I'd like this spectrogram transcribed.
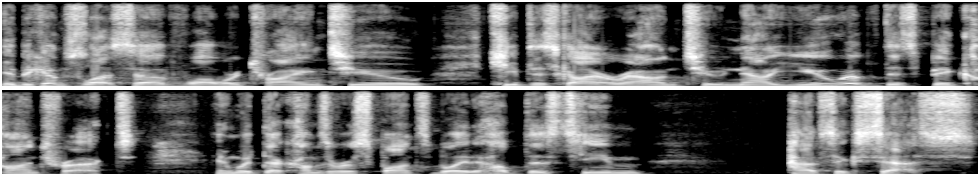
it becomes less of while we're trying to keep this guy around to now you have this big contract and with that comes a responsibility to help this team have success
